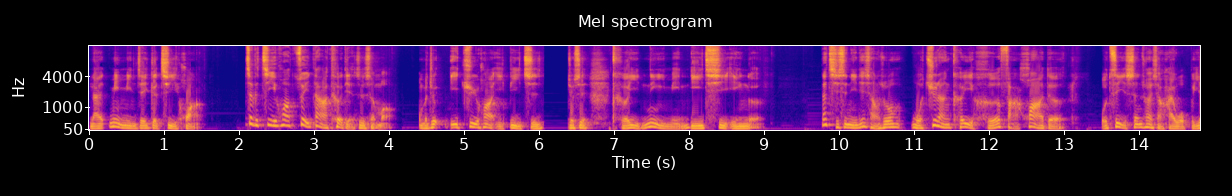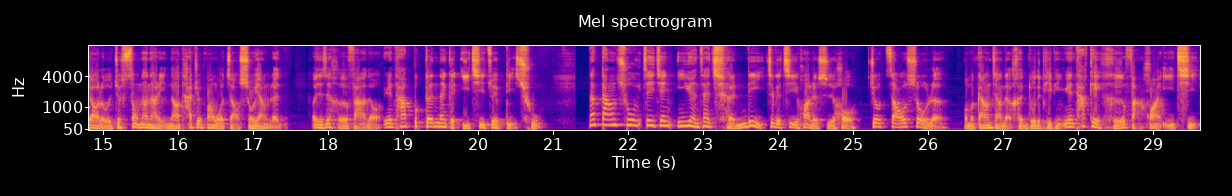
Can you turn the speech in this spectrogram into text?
来命名这个计划。这个计划最大的特点是什么？我们就一句话以蔽之。就是可以匿名遗弃婴儿。 那其实你就想说，我居然可以合法化的，我自己生出来小孩，我不要了，我就送到那里，然后他就帮我找收养人，而且是合法的哦，因为他不跟那个遗弃最抵触。那当初这间医院在成立这个计划的时候，就遭受了我们刚刚讲的很多的批评，因为它可以合法化遗弃，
